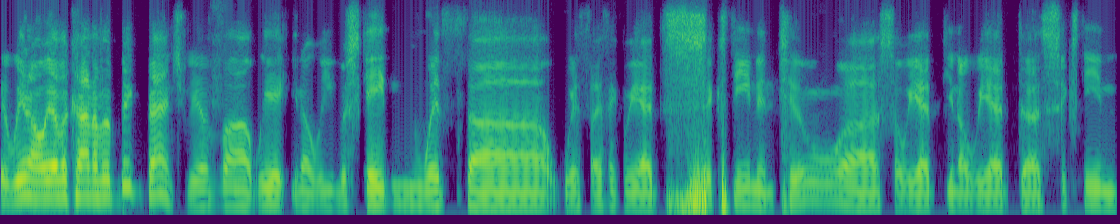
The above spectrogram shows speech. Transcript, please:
you know we have a kind of a big bench. We have uh, we you know we were skating with uh, with I think we had 16 and two, uh, so we had you know we had uh, 16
